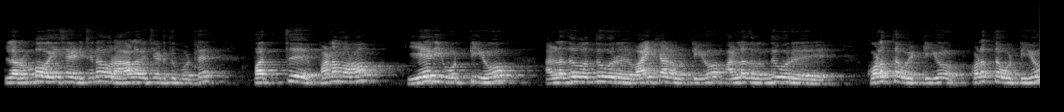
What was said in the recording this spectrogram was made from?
இல்லை ரொம்ப வயசாகிடுச்சுன்னா ஒரு ஆளை வச்சு எடுத்து போட்டு பத்து பனைமரம் ஏரி ஒட்டியோ அல்லது வந்து ஒரு வாய்க்காலை ஒட்டியோ அல்லது வந்து ஒரு குளத்தை வெட்டியோ குளத்தை ஒட்டியோ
